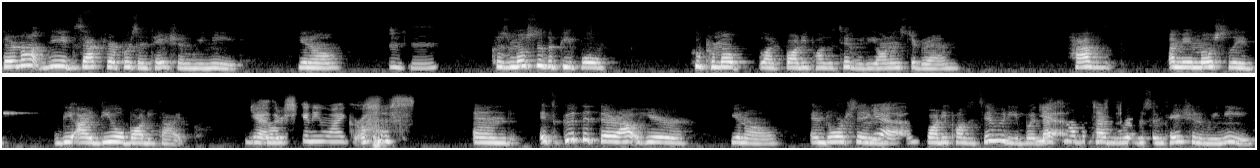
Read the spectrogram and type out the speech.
they're not the exact representation we need, you know? Mm-hmm. Because most of the people who promote like body positivity on Instagram have, I mean, mostly the ideal body type. Yeah, know? they're skinny white girls. And it's good that they're out here, you know, endorsing yeah, body positivity, but that's Yeah, not the type of representation we need.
